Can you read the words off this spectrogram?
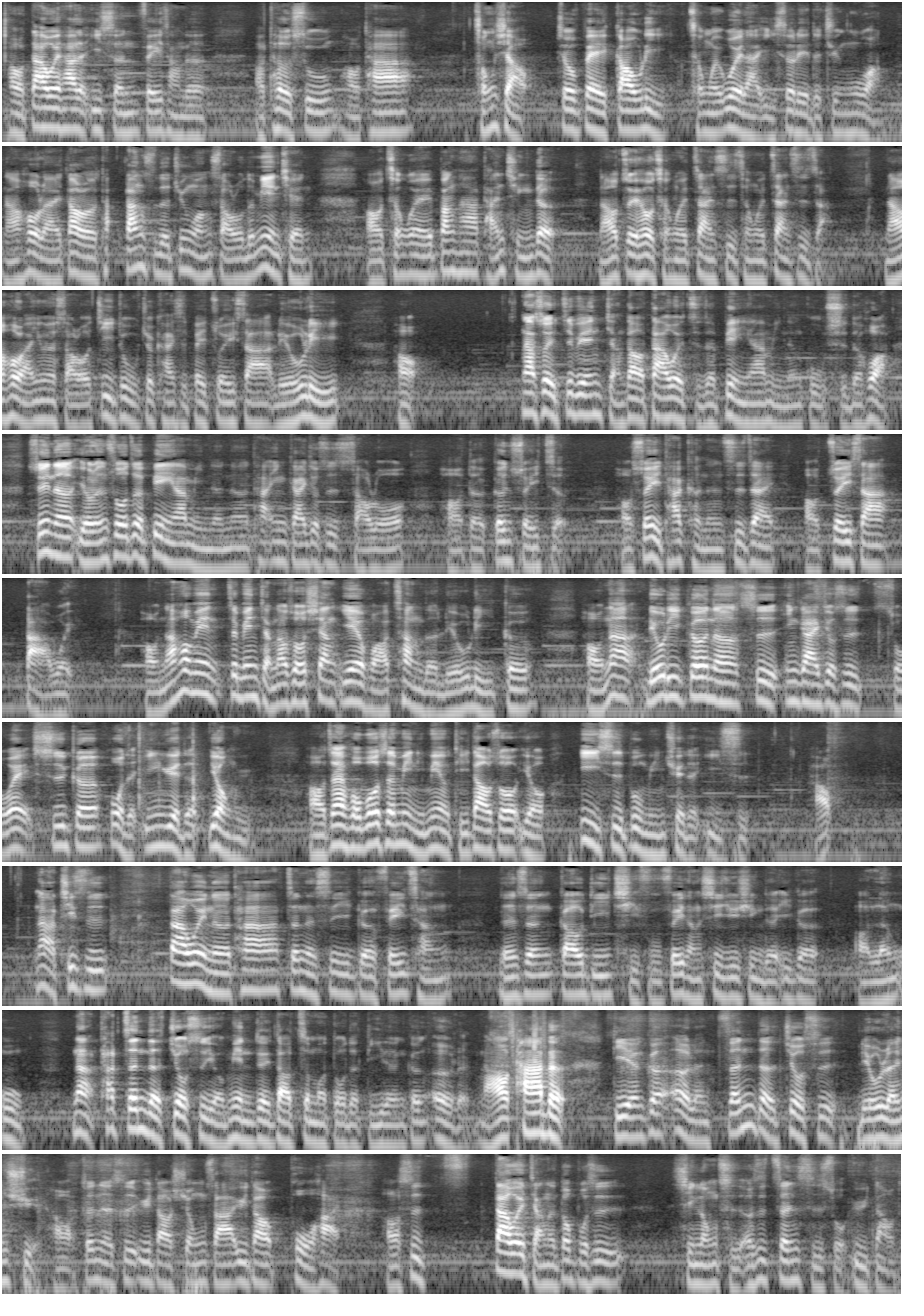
哦，大卫他的一生非常的啊特殊，哦，他从小就被高利成为未来以色列的君王，然后后来到了他当时的君王扫罗的面前。哦，成为帮他弹琴的，然后最后成为战士，成为战士长，然后后来因为扫罗嫉妒，就开始被追杀流离。好，那所以这边讲到大卫指着便雅悯人古时的话，所以呢，有人说这个便雅悯人呢，他应该就是扫罗好的跟随者，好，所以他可能是在哦追杀大卫。好，那后面这边讲到说，向耶华唱的流离歌。好，那琉璃歌呢，是应该就是所谓诗歌或者音乐的用语。好，在活泼生命里面有提到说有意识不明确的意思。好，那其实大卫呢，他真的是一个非常人生高低起伏非常戏剧性的一个啊人物。那他真的就是有面对到这么多的敌人跟恶人，然后他的。敌人跟恶人真的就是流人血，好，真的是遇到凶杀、遇到迫害，好，是大卫讲的都不是形容词，而是真实所遇到的。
